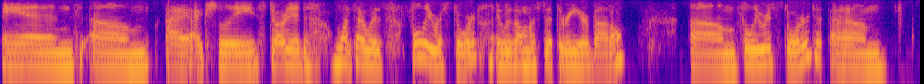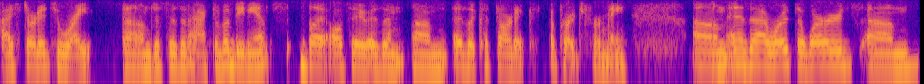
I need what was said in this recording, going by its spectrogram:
And um, I actually started, once I was fully restored, it was almost a three year battle. Um, fully restored, um, I started to write um, just as an act of obedience, but also as an um, as a cathartic approach for me. Um, and as I wrote the words um,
